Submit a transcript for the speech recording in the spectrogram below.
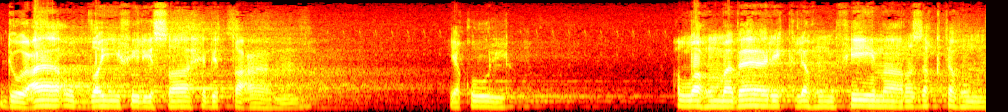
دعاء الضيف لصاحب الطعام. يقول اللهم بارك لهم فيما رزقتهم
